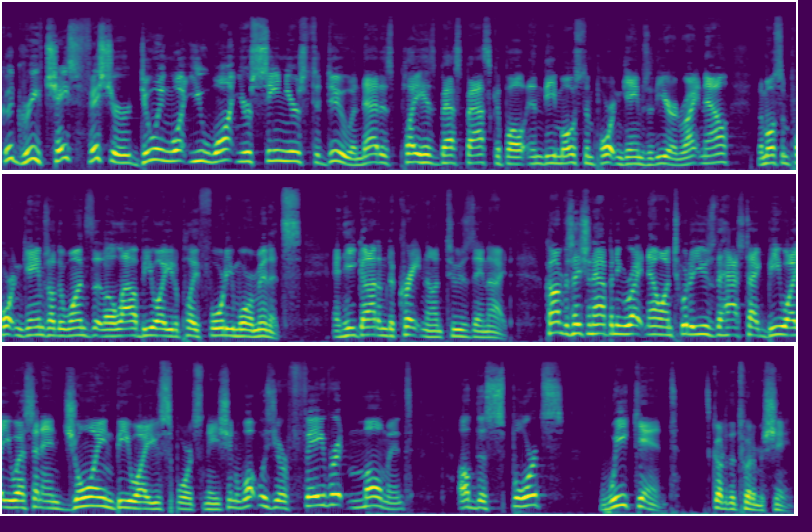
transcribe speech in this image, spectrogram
Good grief. Chase Fischer doing what you want your seniors to do, and that is play his best basketball in the most important games of the year. And right now, the most important games are the ones that allow BYU to play 40 more minutes. And he got him to Creighton on Tuesday night. Conversation happening right now on Twitter. Use the hashtag BYUSN and join BYU Sports Nation. What was your favorite moment of the sports weekend? Let's go to the Twitter machine.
